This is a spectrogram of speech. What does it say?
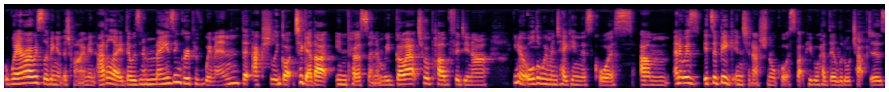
where I was living at the time in Adelaide, there was an amazing group of women that actually got together in person and we'd go out to a pub for dinner you know all the women taking this course um, and it was it's a big international course but people had their little chapters.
